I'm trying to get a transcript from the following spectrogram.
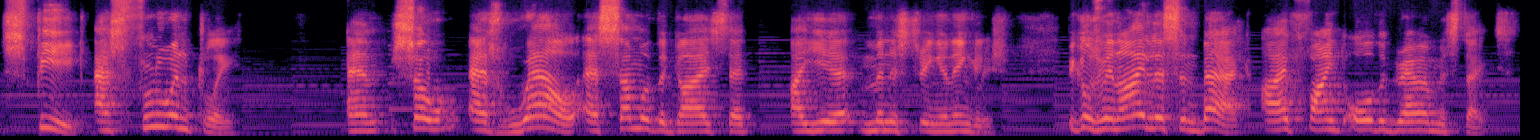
speak as fluently and so as well as some of the guys that I hear ministering in English. Because when I listen back, I find all the grammar mistakes.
